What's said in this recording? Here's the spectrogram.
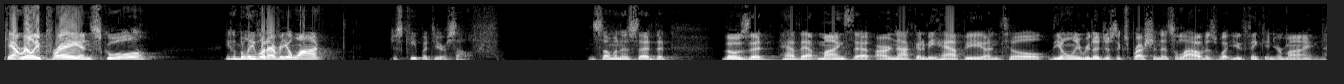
Can't really pray in school. You can believe whatever you want. Just keep it to yourself. And someone has said that those that have that mindset are not going to be happy until the only religious expression that's allowed is what you think in your mind.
